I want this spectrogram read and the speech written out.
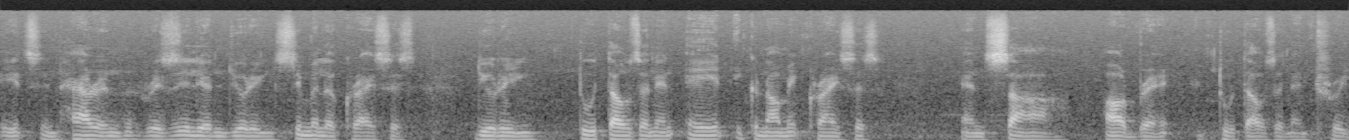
its inherent resilience during similar crisis during 2008 economic crisis and SARS outbreak in 2003.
